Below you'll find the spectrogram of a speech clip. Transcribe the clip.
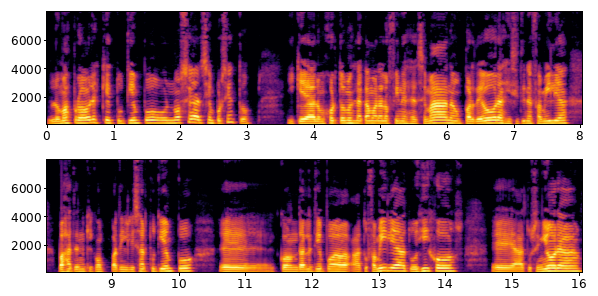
lo más probable es que tu tiempo no sea el 100% y que a lo mejor tomes la cámara los fines de semana, un par de horas y si tienes familia vas a tener que compatibilizar tu tiempo eh, con darle tiempo a, tu familia, a tus hijos, eh, a tu señora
